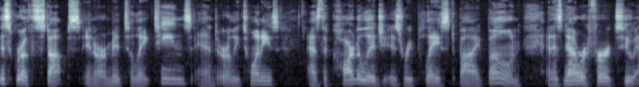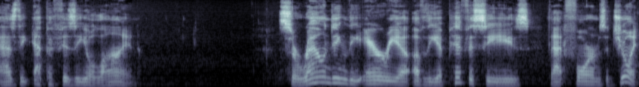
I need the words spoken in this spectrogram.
This growth stops in our mid to late teens and early 20s as the cartilage is replaced by bone and is now referred to as the epiphyseal line. Surrounding the area of the epiphyses that forms a joint,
